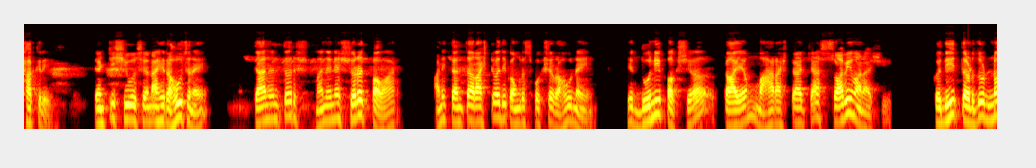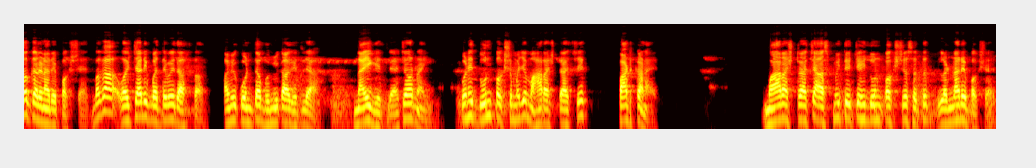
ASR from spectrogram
ठाकरे त्यांची शिवसेना ही राहूच नाही. त्यानंतर माननीय शरद पवार आणि त्यांचा राष्ट्रवादी काँग्रेस पक्ष राहू नये हे दोन्ही पक्ष कायम महाराष्ट्राच्या स्वाभिमानाशी कधीही तडजोड न करणारे पक्ष आहेत. बघा वैचारिक मतभेद असतात. आम्ही कोणत्या भूमिका घेतल्या नाही घेतल्या याच्यावर नाही. पण हे दोन पक्ष म्हणजे महाराष्ट्राचे पाटकण आहेत. महाराष्ट्राच्या अस्मितेचे हे दोन पक्ष सतत लढणारे पक्ष आहेत.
